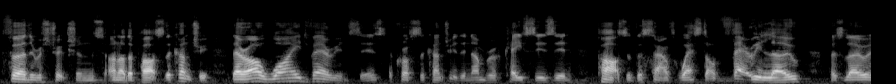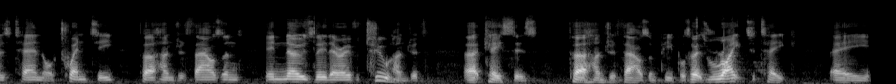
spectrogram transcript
further restrictions on other parts of the country. There are wide variances across the country. The number of cases in parts of the southwest are very low, as low as 10 or 20 per 100,000. In Knowsley, there are over 200 uh, cases per 100,000 people. So it's right to take a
